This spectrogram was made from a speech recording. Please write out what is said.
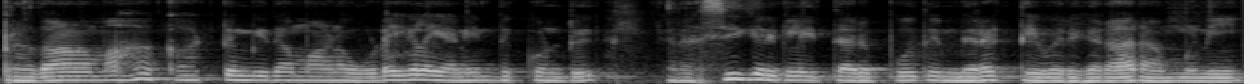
பிரதானமாக காட்டும் விதமான உடைகளை அணிந்து கொண்டு ரசிகர்களை தற்போது மிரட்டி வருகிறார் அம்மணி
